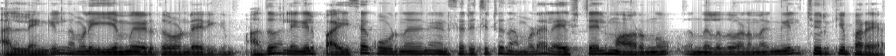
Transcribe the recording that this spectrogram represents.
അല്ലെങ്കിൽ നമ്മൾ ഇ എം ഐ എടുത്തുകൊണ്ടായിരിക്കും. അതും അല്ലെങ്കിൽ പൈസ കൂടുന്നതിനനുസരിച്ചിട്ട് നമ്മുടെ ലൈഫ് സ്റ്റൈൽ മാറുന്നു എന്നുള്ളത് വേണമെങ്കിൽ ചുരുക്കി പറയാം.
